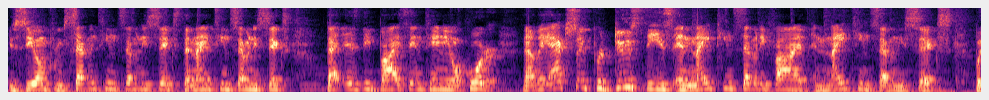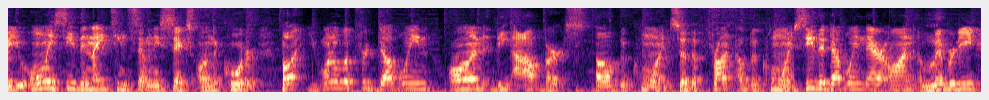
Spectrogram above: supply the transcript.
You see them from 1776 to 1976 that is the bicentennial quarter. Now they actually produced these in 1975 and 1976, but you only see the 1976 on the quarter. But you want to look for doubling on the obverse of the coin, so the front of the coin. You see the doubling there on Liberty,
